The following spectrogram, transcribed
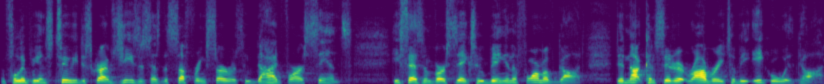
In Philippians 2, he describes Jesus as the suffering servant who died for our sins. He says in verse 6, who being in the form of God, did not consider it robbery to be equal with God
